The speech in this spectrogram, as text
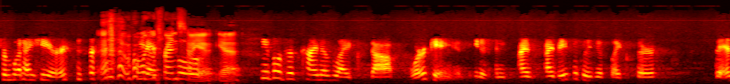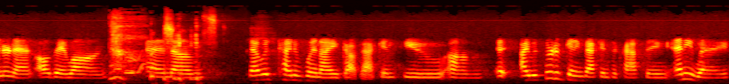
from what I hear, From what you know, your friends people- tell you, yeah. people just kind of like stop working. And, you know, and I, I basically just like surf the internet all day long, and um, that was kind of when I got back into. Um, it, I was sort of getting back into crafting anyway,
